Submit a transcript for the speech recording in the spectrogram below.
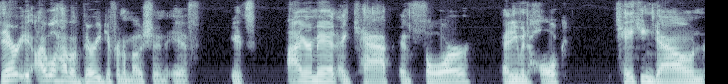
there i- I will have a very different emotion if it's Iron Man and Cap and Thor and even Hulk taking down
